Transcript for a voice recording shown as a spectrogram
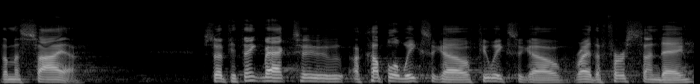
the Messiah. So if you think back to a couple of weeks ago, a few weeks ago, right, the first Sunday,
